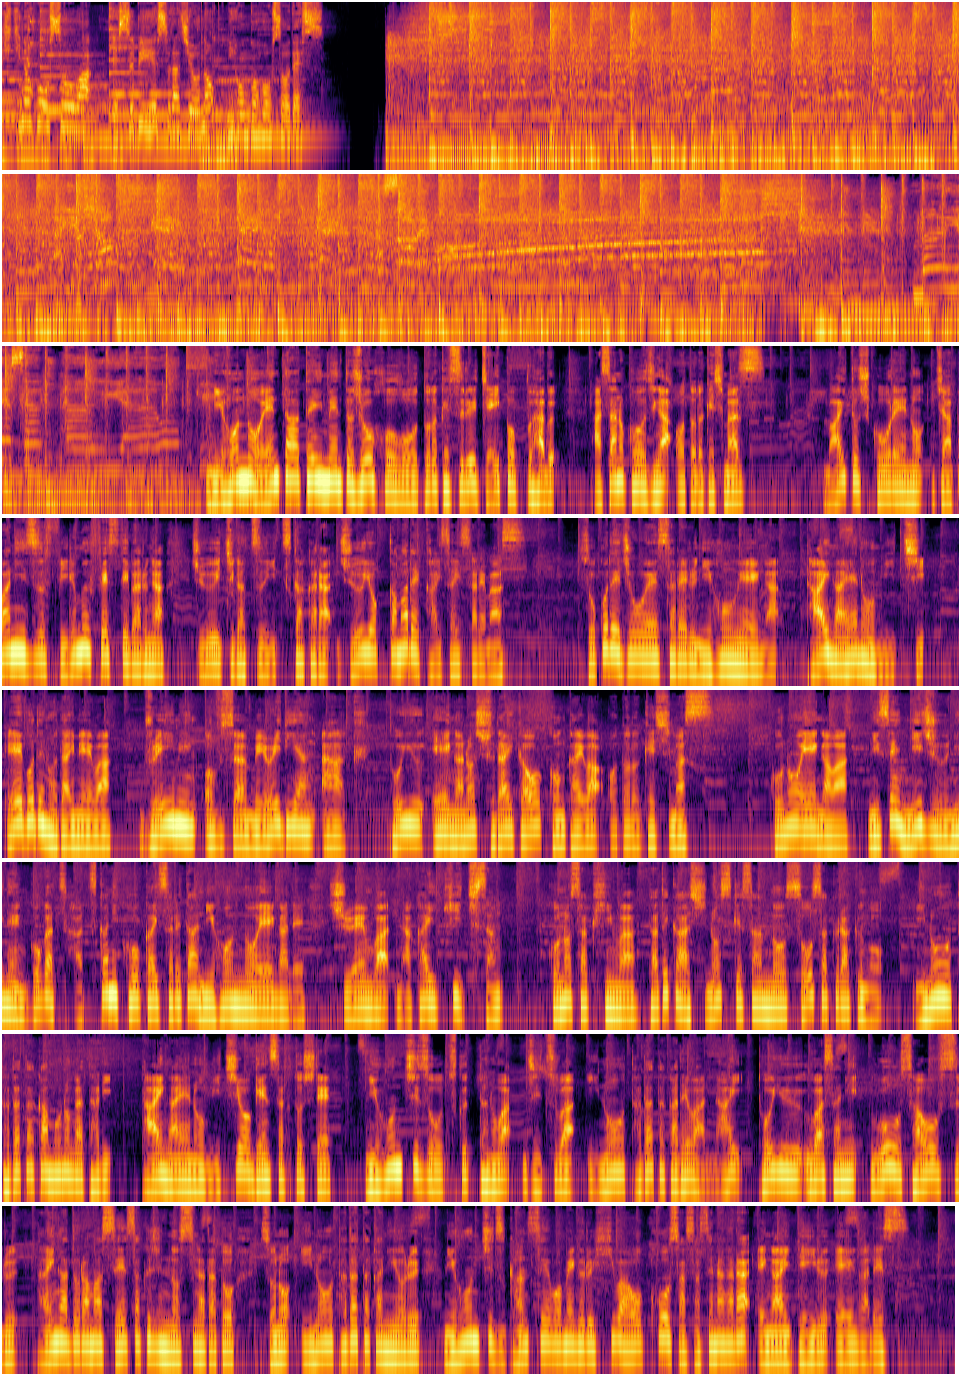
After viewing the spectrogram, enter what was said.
聞きの放送は SBS ラジオの日本語放送です。日本のエンターテインメント情報をお届けする J-POP ハブ浅野浩二がお届けします。毎年恒例のジャパニーズフィルムフェスティバルが11月5日から14日まで開催されます。そこで上映される日本映画大河への道。英語での題名は Dreaming of the Meridian Arc という映画の主題歌を今回はお届けします。この映画は2022年5月20日に公開された日本の映画で主演は中井貴一さん。この作品は立川志の輔さんの創作落語伊能忠敬物語大河への道を原作として日本地図を作ったのは実は伊能忠敬ではないという噂に右往左往する大河ドラマ制作陣の姿とその伊能忠敬による日本地図完成をめぐる秘話を交差させながら描いている映画です。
